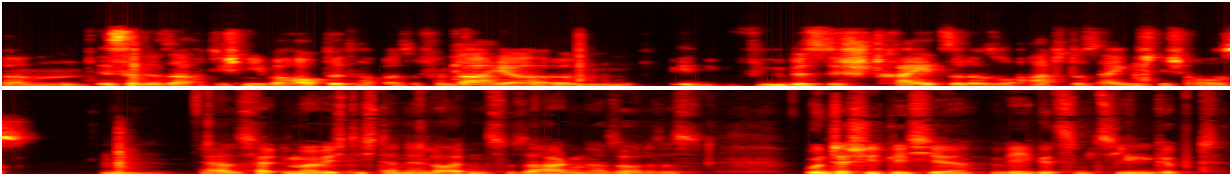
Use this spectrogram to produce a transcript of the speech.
ähm, ist eine Sache, die ich nie behauptet habe. Also von daher, ähm, in übelste Streits oder so artet das eigentlich nicht aus. Hm. Ja, es ist halt immer wichtig, dann den Leuten zu sagen, also dass es unterschiedliche Wege zum Ziel gibt.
